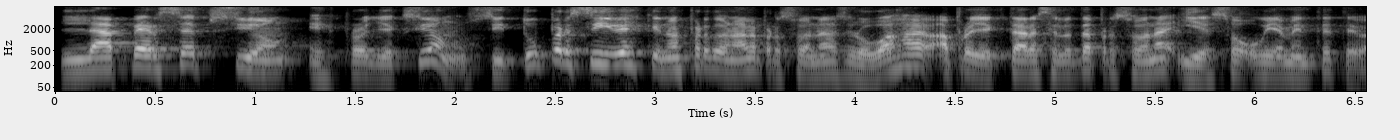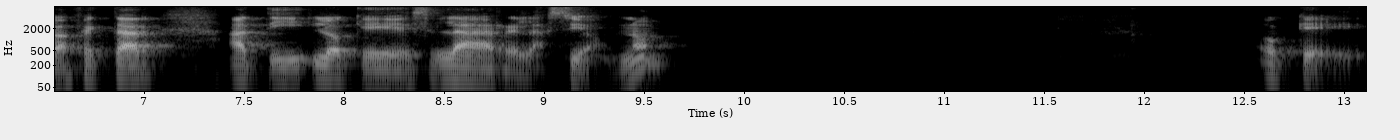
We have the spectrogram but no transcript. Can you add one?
la percepción es proyección. Si tú percibes que no es perdonar a la persona, lo vas a proyectar hacia la otra persona y eso obviamente te va a afectar a ti lo que es la relación, ¿no? Ok.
